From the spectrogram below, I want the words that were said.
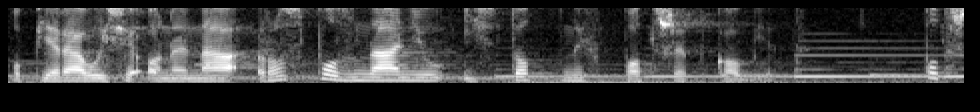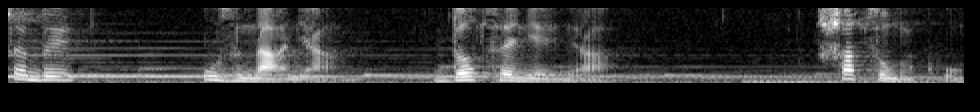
Opierały się one na rozpoznaniu istotnych potrzeb kobiet. Potrzeby uznania, docenienia, szacunku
